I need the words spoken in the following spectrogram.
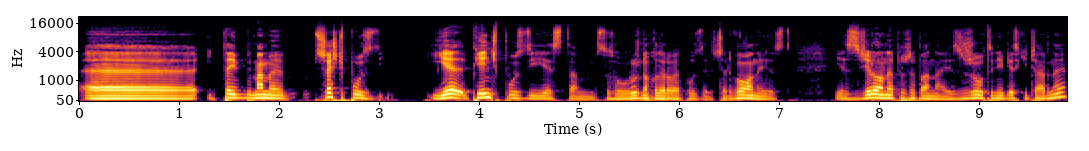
Eee, I tutaj mamy sześć puzli. Je, pięć puzli jest tam, to są różnokolorowe puzzle. Jest czerwony, jest, jest zielony, proszę pana, jest żółty, niebieski, czarny.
